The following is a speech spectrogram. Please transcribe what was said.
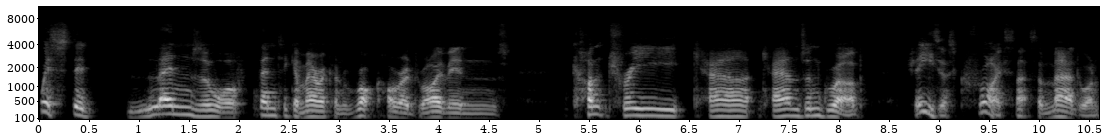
twisted lens of authentic American rock horror drive ins, country ca- cans, and grub. Jesus Christ, that's a mad one.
